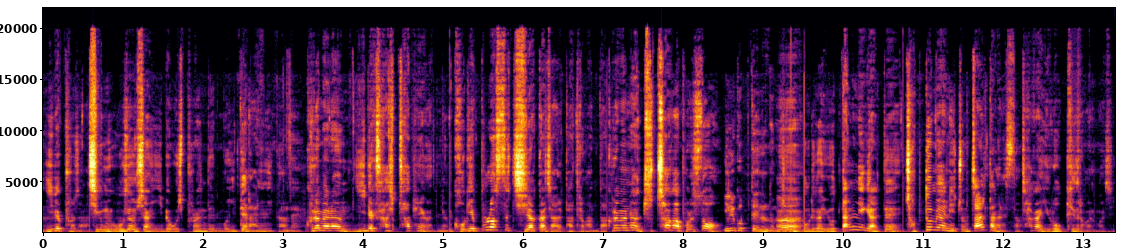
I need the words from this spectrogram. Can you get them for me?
200%잖아. 지금 오세훈 시장이 250%인데 뭐 이때는 아니니까. 네. 그러면은 244평이거든요. 거기에 플러스 지하까지 알파 들어간다. 그러면은 주차가 벌써 일곱 대는 넘죠. 어, 우리가 요 땅 얘기할 때 접도면이 좀 짧다 그랬어. 차가 이렇게 들어가는 거지.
